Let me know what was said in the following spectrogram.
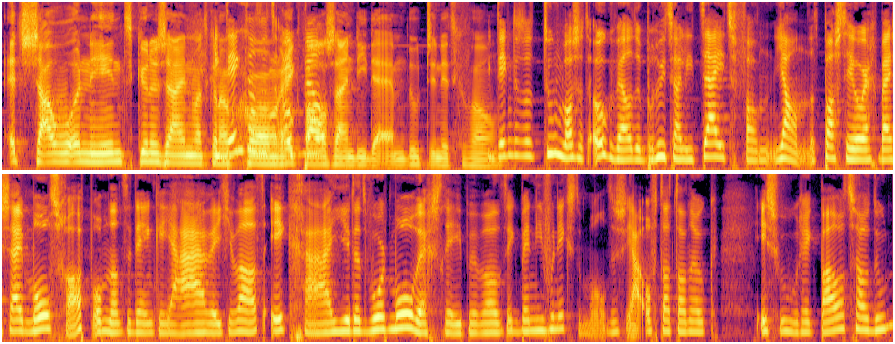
het zou een hint kunnen zijn, maar het kan Ik ook denk dat gewoon het ook Rick Paul wel- zijn die de M doet in dit geval. Ik denk dat het toen was het ook wel de brutaliteit van Jan. Dat past heel erg bij zijn molschap. Om dan te denken, ja, weet je wat, ik ga hier dat woord mol wegstrepen. Want ik ben niet voor niks de mol. Dus ja, of dat dan ook is hoe Rick Paul het zou doen.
